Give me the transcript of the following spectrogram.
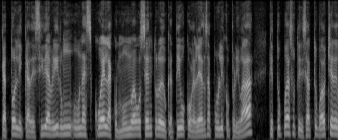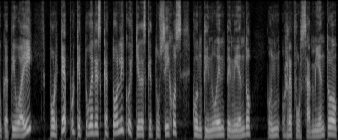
católica decide abrir una escuela como un nuevo centro educativo con alianza público-privada, que tú puedas utilizar tu voucher educativo ahí. ¿Por qué? Porque tú eres católico y quieres que tus hijos continúen teniendo un reforzamiento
